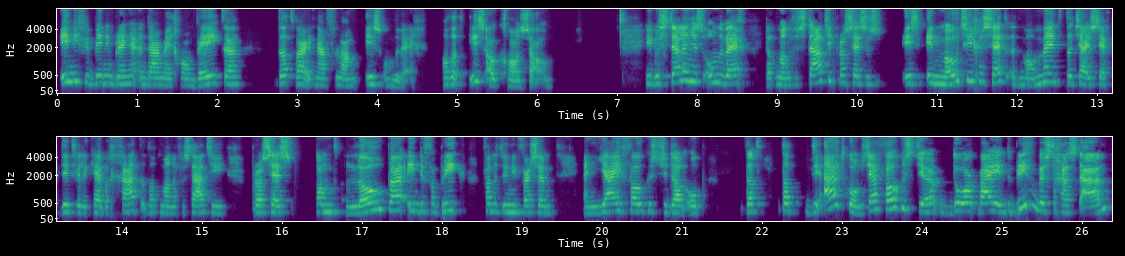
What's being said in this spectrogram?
in die verbinding brengen en daarmee gewoon weten dat waar ik naar verlang is onderweg. Want dat is ook gewoon zo. Die bestelling is onderweg, dat manifestatieproces is, in motie gezet. Het moment dat jij zegt, dit wil ik hebben, gaat dat manifestatieproces lopen in de fabriek van het universum. En jij focust je dan op dat, dat die uitkomst. Jij focust je door bij de brievenbus te gaan staan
